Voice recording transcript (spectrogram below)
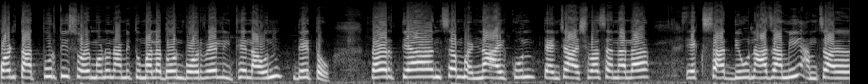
पण तात्पुरती सोय म्हणून आम्ही तुम्हाला दोन बोरवेल इथे लावून देतो. तर त्यांचं म्हणणं ऐकून त्यांच्या आश्वासनाला एक साथ देऊन आज आम्ही आमचा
